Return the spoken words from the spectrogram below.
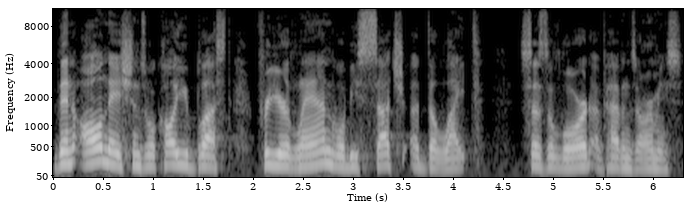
Then all nations will call you blessed, for your land will be such a delight, says the Lord of heaven's armies.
